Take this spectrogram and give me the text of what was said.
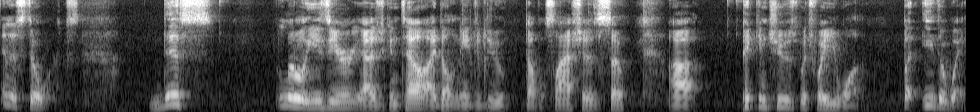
And it still works. This, a little easier, as you can tell, I don't need to do double slashes. So uh, pick and choose which way you want. But either way,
